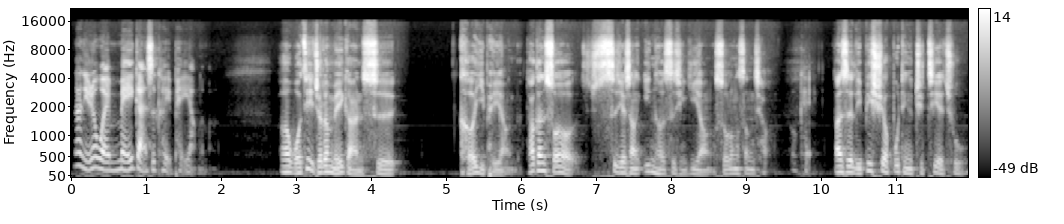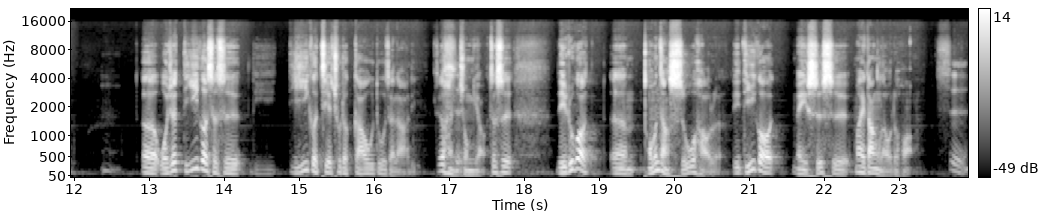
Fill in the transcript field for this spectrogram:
那你认为美感是可以培养的吗？呃，我自己觉得美感是。可以培养的，它跟所有世界上任何事情一样，熟能生巧。OK，但是你必须要不停的去接触。嗯，呃，我觉得第一个就是你第一个接触的高度在哪里，这个很重要。是就是你如果嗯、呃，我们讲食物好了，你第一个美食是麦当劳的话，是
